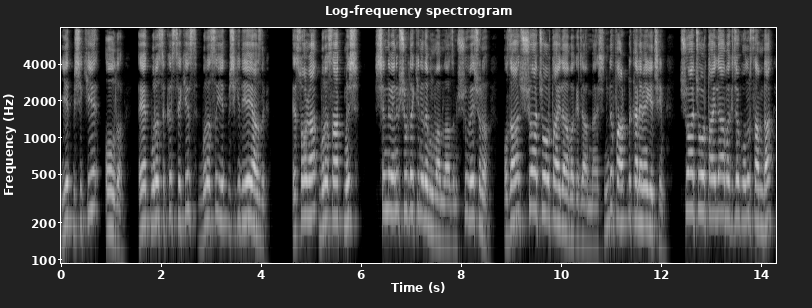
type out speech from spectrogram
72 oldu. Evet burası 48. Burası 72 diye yazdık. E sonra burası 60. Şimdi benim şuradakini de bulmam lazım. Şu ve şunu. O zaman şu açı ortaylığa bakacağım ben. Şimdi farklı kaleme geçeyim. Şu açı ortaylığa bakacak olursam da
